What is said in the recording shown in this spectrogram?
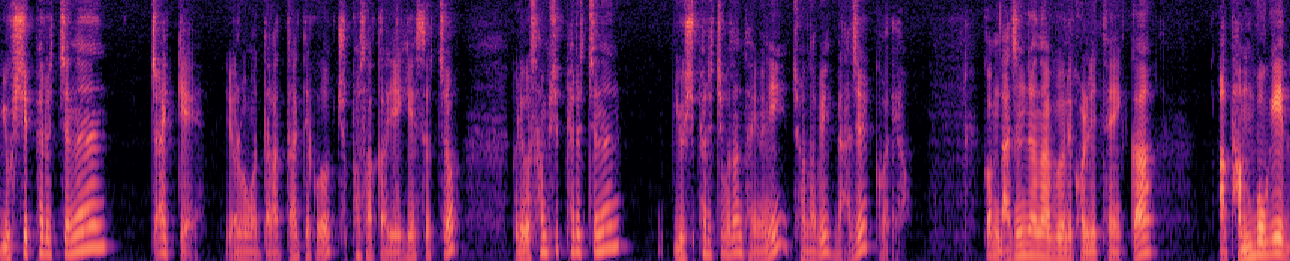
60Hz는 짧게 여러 번 왔다 갔다 할 때고 주파수 아까 얘기했었죠. 그리고 30Hz는 60Hz보다는 당연히 전압이 낮을 거예요. 그럼 낮은 전압이 걸릴 테니까 아 반복이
